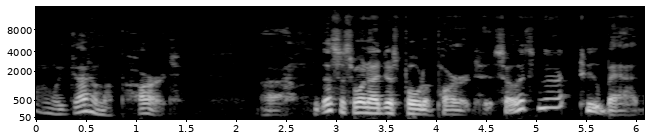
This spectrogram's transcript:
Oh, we got them apart. Uh, this is one I just pulled apart, so it's not too bad.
